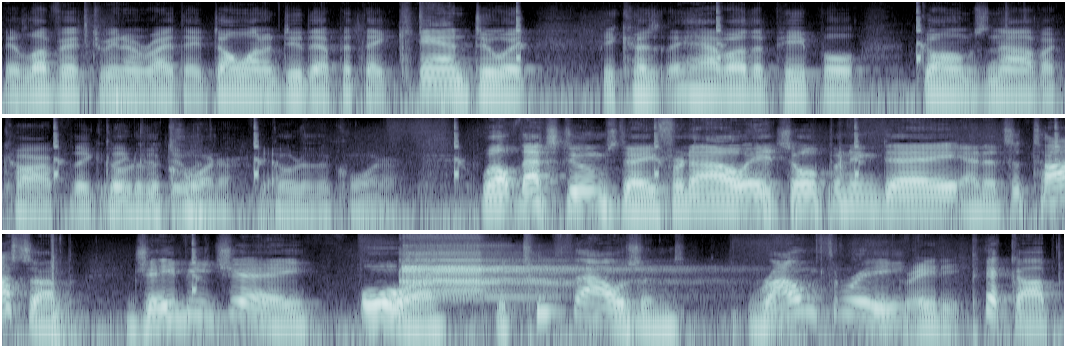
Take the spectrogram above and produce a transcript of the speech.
They love Victorino and right. They don't want to do that, but they can do it because they have other people, Gomes, Nava, Carp. They Go they to the corner. Yeah. Go to the corner. Well, that's doomsday. For now, it's opening day, and it's a toss-up: JBJ or the 2000 round three Grady. pickup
